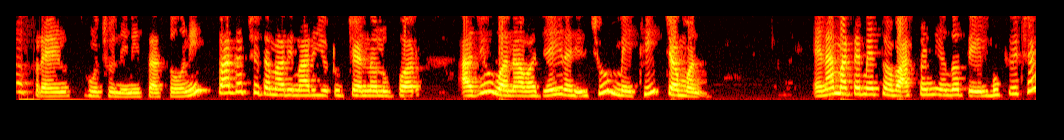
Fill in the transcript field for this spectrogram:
ફ્રેન્ડ્સ હું છું નિમિષા સોની. સ્વાગત છે તમારી મારી યુટ્યુબ ચેનલ ઉપર. આજે હું બનાવવા જઈ રહી છું મેથી ચમન. એના માટે મેં તો વાસણની અંદર તેલ મૂક્યું છે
